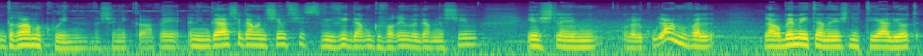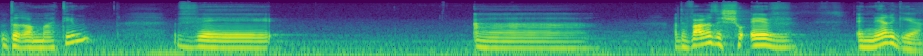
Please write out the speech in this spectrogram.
דרמה קווין, מה שנקרא, ואני מגלה שגם אנשים שסביבי, גם גברים וגם נשים, יש להם, או לא לכולם, אבל להרבה מאיתנו יש נטייה להיות דרמטיים, והדבר הזה שואב אנרגיה,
